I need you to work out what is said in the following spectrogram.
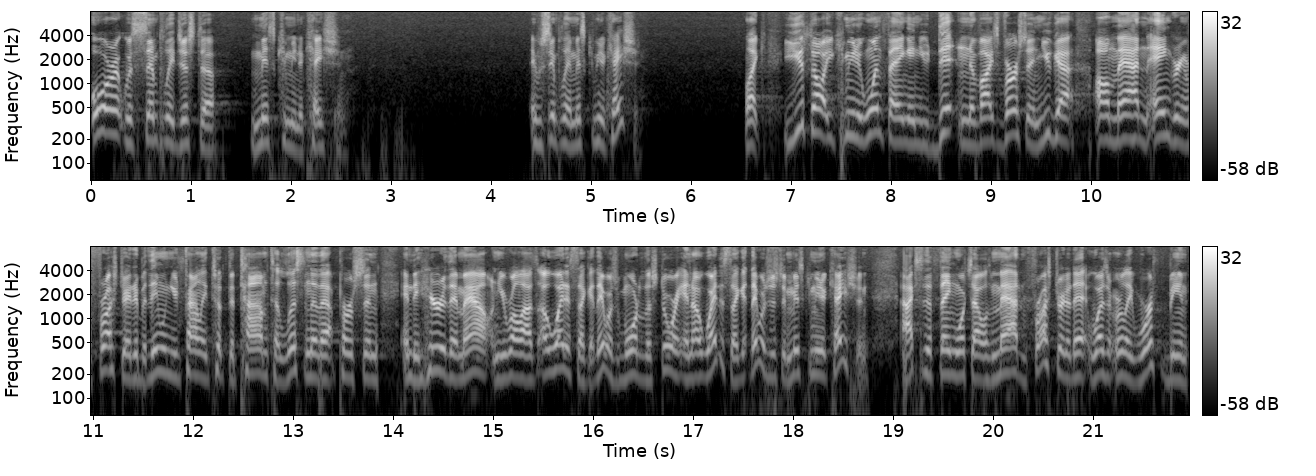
Or it was simply just a miscommunication. It was simply a miscommunication. Like you thought you communicated one thing and you didn't, and vice versa, and you got all mad and angry and frustrated. But then when you finally took the time to listen to that person and to hear them out, and you realize, oh, wait a second, there was more to the story, and oh, wait a second, there was just a miscommunication. Actually, the thing which I was mad and frustrated at wasn't really worth being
